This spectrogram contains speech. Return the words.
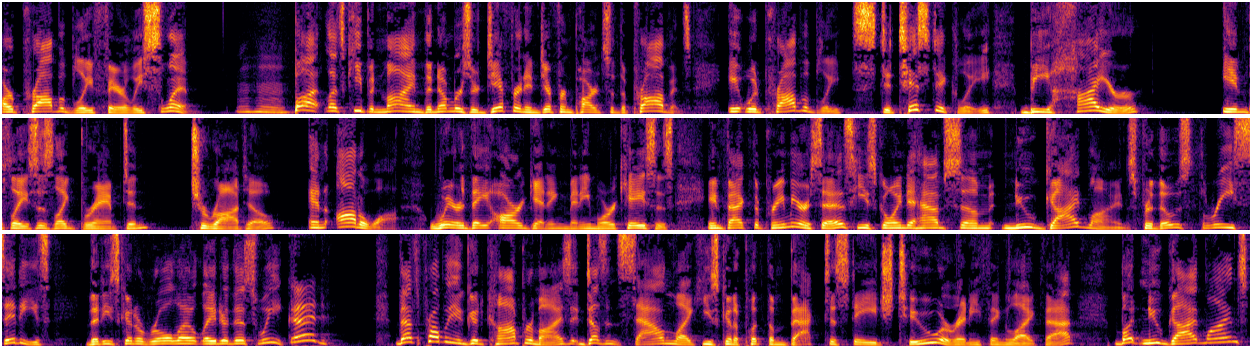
are probably fairly slim. Mm-hmm. But let's keep in mind the numbers are different in different parts of the province. It would probably statistically be higher in places like Brampton, Toronto, and Ottawa, where they are getting many more cases. In fact, the premier says he's going to have some new guidelines for those three cities that he's going to roll out later this week. Good. That's probably a good compromise. It doesn't sound like he's going to put them back to stage two or anything like that. But new guidelines,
